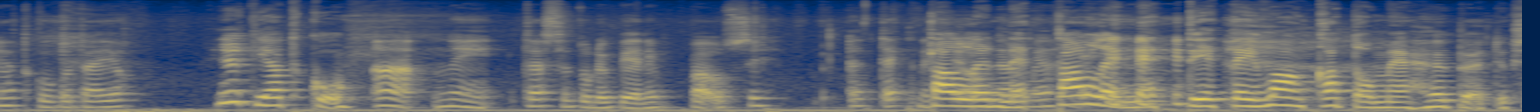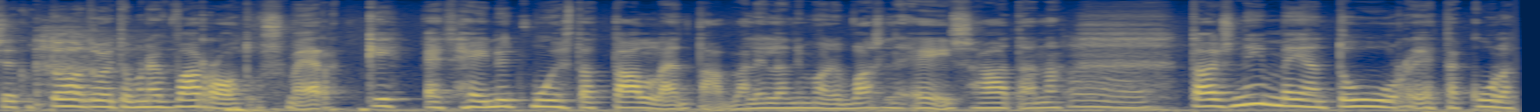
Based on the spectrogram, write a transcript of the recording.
Jatkuuko tämä jo? Nyt jatkuu. Ah, niin. Tässä tuli pieni paussi. Teknisiä Tallenne, ongelmia. tallennetti, ettei vaan kato meidän höpötykset, kun tuohon tuli tuommoinen varoitusmerkki, että hei nyt muista tallentaa välillä, niin mä olin vaan silleen, ei saatana. Mm. Tämä olisi niin meidän tuuri, että kuule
